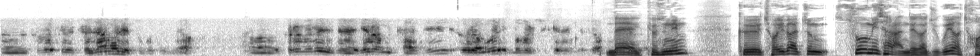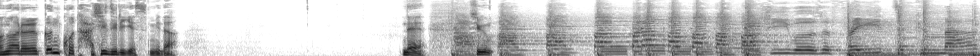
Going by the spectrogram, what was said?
어, 그것을 저장을 해두거든요. 어, 그러면은 이제 여름까지 얼음을 먹을 수 있게 된 거죠. 네, 교수님. 그, 저희가 좀 수음이 잘 안 돼가지고요. 전화를 끊고 다시 드리겠습니다. 네. 지금, She was afraid to come out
